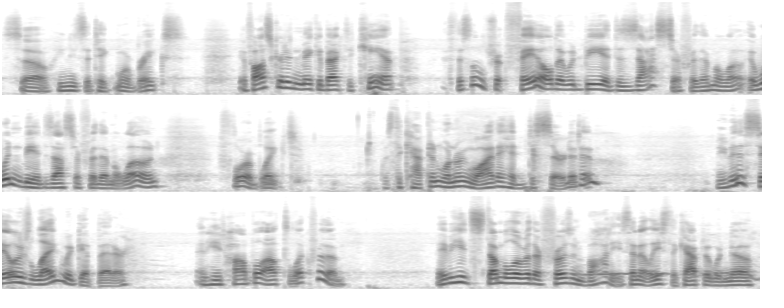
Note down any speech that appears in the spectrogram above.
So he needs to take more breaks. If Oscar didn't make it back to camp, if this little trip failed, it would be a disaster for them alone. It wouldn't be a disaster for them alone. Flora blinked. Was the captain wondering why they had deserted him? Maybe the sailor's leg would get better, and he'd hobble out to look for them. Maybe he'd stumble over their frozen bodies, then at least the captain would know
